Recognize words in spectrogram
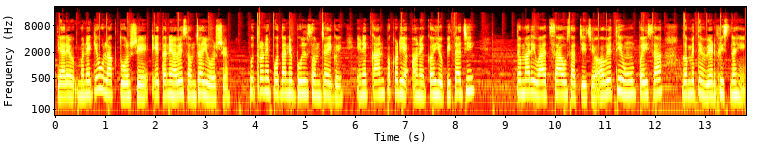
ત્યારે મને કેવું લાગતું હશે, એ તને હવે સમજાયું હશે. પુત્રને પોતાને ભૂલ સમજાઈ ગઈ એણે કાન પકડ્યા અને કહ્યું, પિતાજી તમારી વાત સાવ સાચી છે. હવેથી હું પૈસા ગમે તેમ વેડફીશ નહીં.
